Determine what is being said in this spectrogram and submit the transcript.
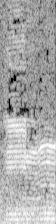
وإن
